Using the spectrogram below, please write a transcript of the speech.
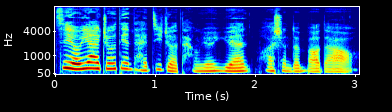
自由亚洲电台记者唐媛媛，华盛顿报道。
